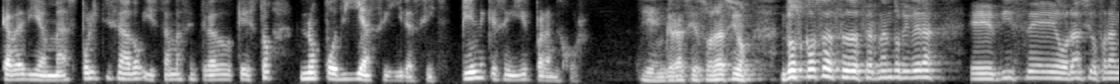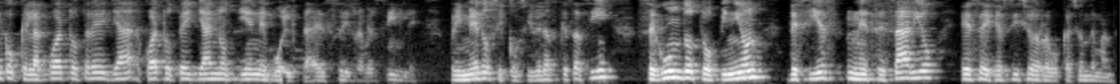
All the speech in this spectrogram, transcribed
cada día más politizado y está más enterado que esto no podía seguir así, tiene que seguir para mejor. Bien, gracias Horacio. Dos cosas, uh, Fernando Rivera. Eh, dice Horacio Franco que la 4T, ya, 4T ya no tiene vuelta, es irreversible. Primero, si consideras que es así. Segundo, tu opinión de si es necesario ese ejercicio de revocación de mando.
